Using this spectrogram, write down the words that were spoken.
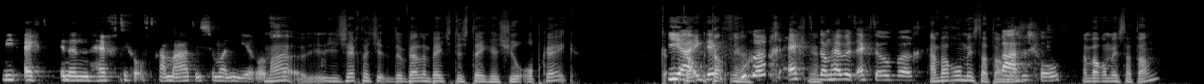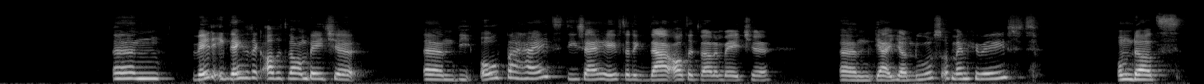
niet echt in een heftige of dramatische manier of Maar zo. je zegt dat je er wel een beetje dus tegen Jules opkeek. Ja, ik denk ja. vroeger, echt, Ja. dan hebben we het echt over En waarom is dat dan? dan? basisschool. En waarom is dat dan? Ehm, weet ik, ik denk dat ik altijd wel een beetje ehm, die openheid die zij heeft, dat ik daar altijd wel een beetje ehm, ja, jaloers op ben geweest. Omdat,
